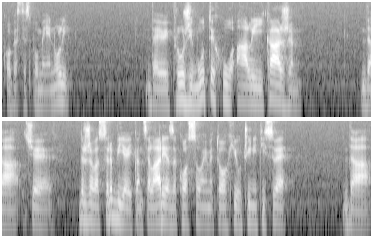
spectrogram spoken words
koga ste spomenuli, da joj pružim utehu, ali i kažem da će država Srbija i Kancelarija za Kosovo i Metohiju učiniti sve da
